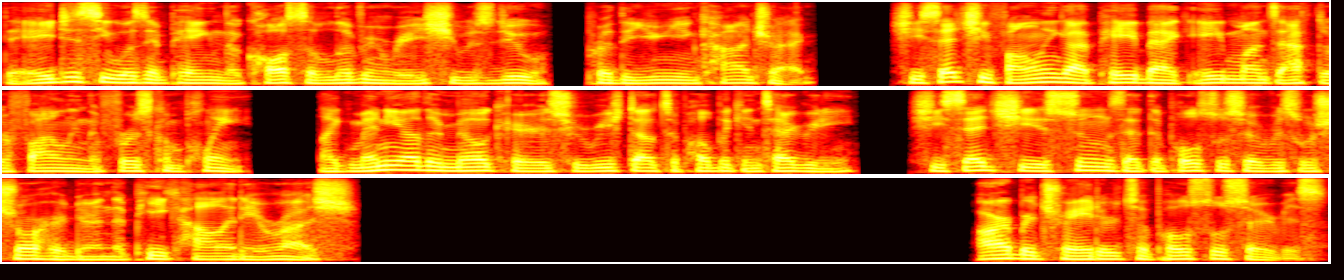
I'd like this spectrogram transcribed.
the agency wasn't paying the cost of living raise she was due per the union contract. She said she finally got paid back eight months after filing the first complaint, like many other mail carriers who reached out to public integrity, she said she assumes that the Postal Service will short her during the peak holiday rush. Arbitrator to Postal Service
